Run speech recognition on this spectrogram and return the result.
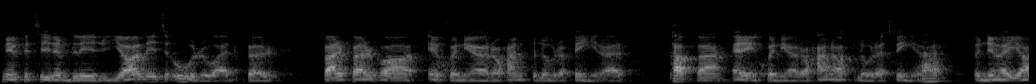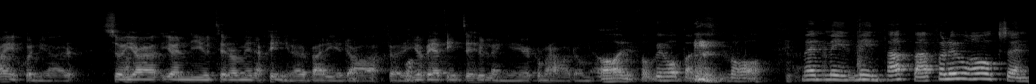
nu för tiden blir jag lite oroad för farfar var ingenjör och han förlorade fingrar. Pappa är ingenjör och han har förlorat fingrar. Och nu är jag ingenjör. Så jag, jag njuter av mina fingrar varje dag för jag vet inte hur länge jag kommer ha dem. Ja, det får vi hoppas bra. Men min, min pappa förlorade också en,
